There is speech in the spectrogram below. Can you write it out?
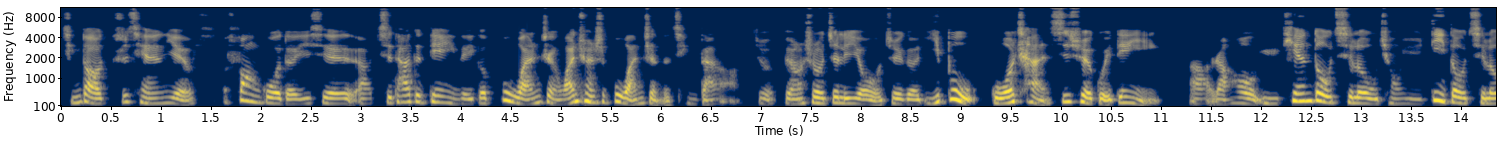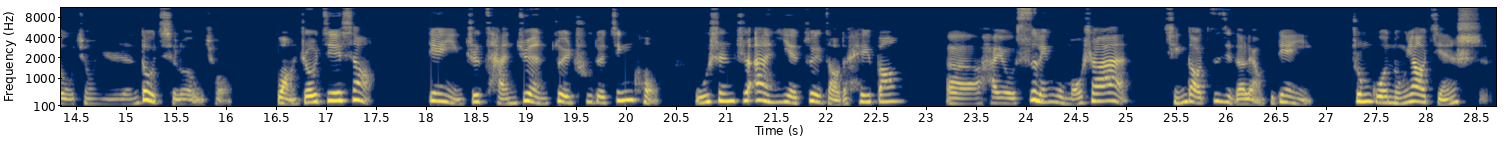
秦导之前也放过的一些啊其他的电影的一个不完整，完全是不完整的清单啊。就比方说这里有这个一部国产吸血鬼电影啊，然后与天斗其乐无穷，与地斗其乐无穷，与人斗其乐无穷。广州街巷电影之残卷最初的惊恐，无声之暗夜最早的黑帮，呃，还有四零五谋杀案。秦导自己的两部电影《中国农药简史》，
